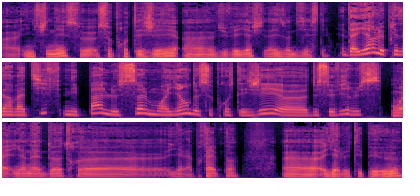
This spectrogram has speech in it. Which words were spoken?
euh, in fine, se, protéger euh, du VIH, SIDA et des autres IST. D'ailleurs, le préservatif n'est pas le seul moyen de se protéger de ce virus. Ouais, il y en a d'autres. Il y a la PrEP, il y a le TPE.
